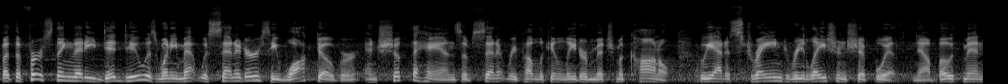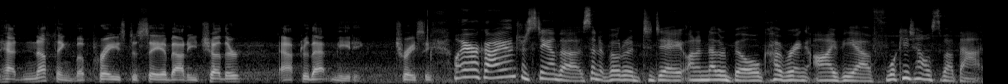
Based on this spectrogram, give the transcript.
But the first thing that he did do is when he met with senators, he walked over and shook the hands of Senate Republican leader Mitch McConnell, who he had a strained relationship with. Now, both men had nothing but praise to say about each other after that meeting. Tracy? Well, Eric, I understand the Senate voted today on another bill covering IVF. What can you tell us about that?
